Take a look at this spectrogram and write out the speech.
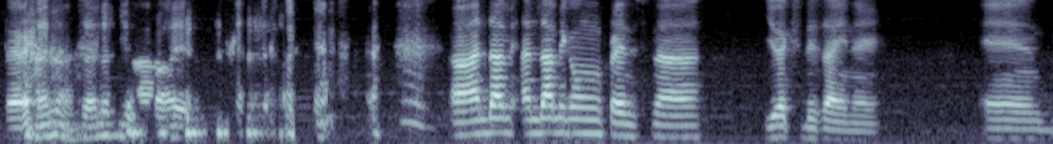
Pero, Sana, sana friends pa kayo. Ah, ang dami ang dami kong friends na UX designer. And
